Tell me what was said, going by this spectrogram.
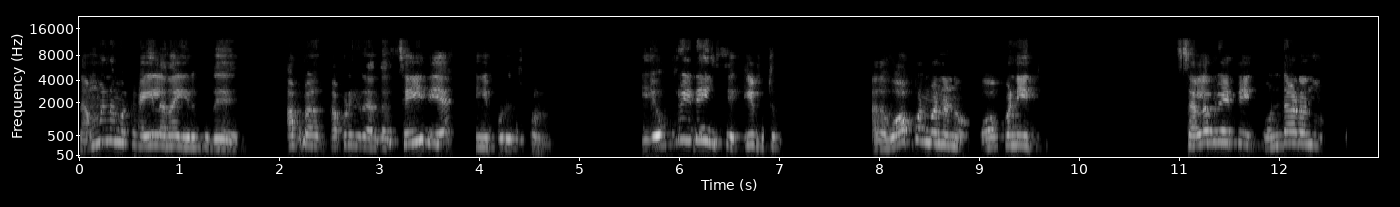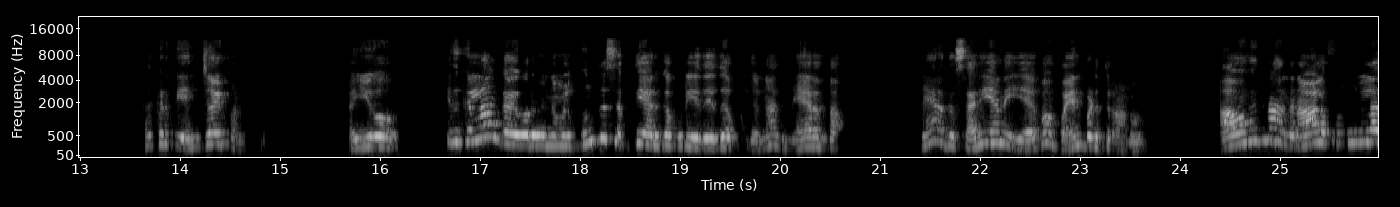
நம்ம நம்ம கையில தான் இருக்குது. அப்ப அப்படிங்கிற அந்த செய்திய நீங்க புரிஞ்சுக்கொள்ளணும். எவ்ரிடே இஸ் எ கிஃப்ட் அதை ஓபன் பண்ணணும். ஓப்பன் இட் செலிப்ரேட் இட் கொண்டாடணும். அதுக்கடுத்து என்ஜாய் பண்ணணும். ஐயோ இதுக்கெல்லாம் ஒரு நம்மளுக்கு உந்து சக்தியா இருக்கக்கூடியது எது அப்படின்னு சொன்னா அது நேரம் தான் நேரத்தை சரியான எவன் பயன்படுத்துறானோ அவங்க தான் அந்த நாளை ஃபுல்லா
